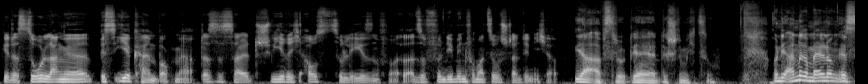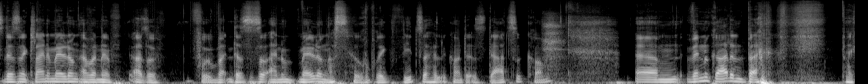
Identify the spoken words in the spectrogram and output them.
wir das so lange, bis ihr keinen Bock mehr habt. Das ist halt schwierig auszulesen, also von dem Informationsstand, den ich habe. Ja, absolut. Ja, ja, das stimme ich zu. Und die andere Meldung ist, das ist eine kleine Meldung, aber eine, also das ist so eine Meldung aus der Rubrik Wie zur Hölle konnte es dazu kommen. Ähm, wenn du gerade bei, bei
